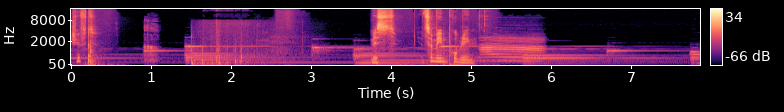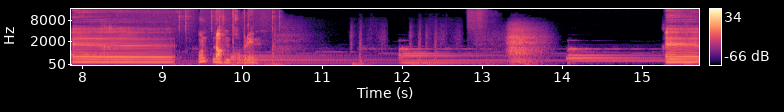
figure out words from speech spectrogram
Shift. Mist. Jetzt haben wir ein Problem. Äh, und noch ein Problem. Äh,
